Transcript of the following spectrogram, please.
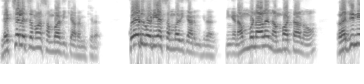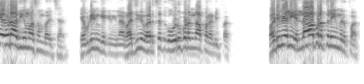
லட்ச லட்சமா சம்பாதிக்க ஆரம்பிக்கிறார். கோடி கோடியா சம்பாதிக்க ஆரம்பிக்கிறார். நீங்க நம்பினாலும் நம்பாட்டாலும் ரஜினியை விட அதிகமா சம்பாதிச்சார். எப்படின்னு கேக்குறீங்களா? ரஜினி வருஷத்துக்கு ஒரு படம் தான் அப்ப நடிப்பார். வடிவேலு எல்லா படத்துலயும் இருப்பார்.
